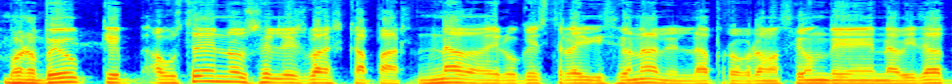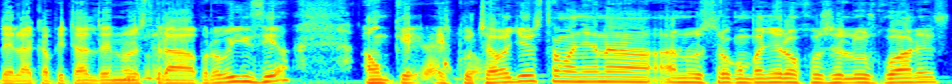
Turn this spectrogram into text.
Bueno, veo que a ustedes no se les va a escapar nada de lo que es tradicional en la programación de Navidad de la capital de nuestra provincia, aunque escuchaba yo esta mañana a nuestro compañero José Luis Juárez,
